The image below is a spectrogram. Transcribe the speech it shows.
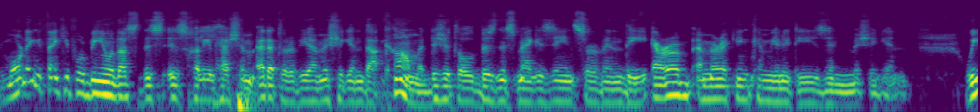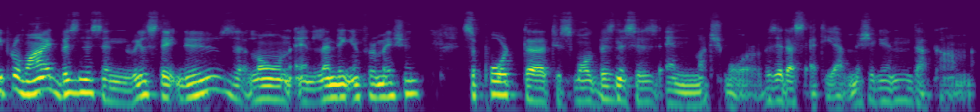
Good morning. Thank you for being with us. This is Khalil Hashem, editor of YaMichigan.com, a digital business magazine serving the Arab American communities in Michigan. We provide business and real estate news, loan and lending information, support uh, to small businesses, and much more. Visit us at YaMichigan.com.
